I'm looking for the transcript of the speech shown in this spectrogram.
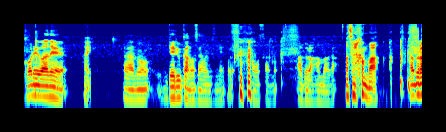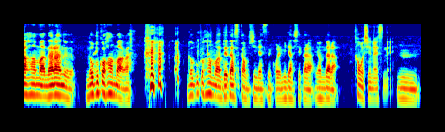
これはね、はい。あの、出る可能性あるんですね、これ。カモさんのアドラハンマーが。あ、それはまあ、アドラハンマーならぬ、信子ハンマーが、信子ハンマー出だすかもしれないですね、これ見出してから読んだら。かもしれないですね。うん。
